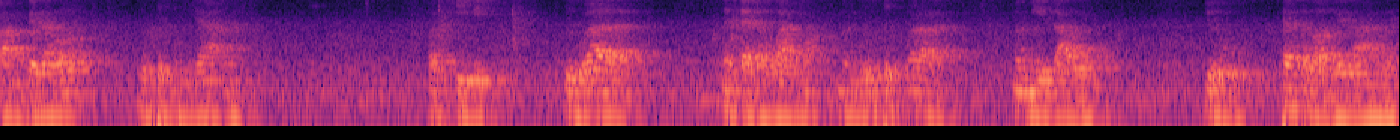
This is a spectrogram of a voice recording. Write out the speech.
ฟังไปแล้วรู้สึกมันยากนะเพราชีวิตหรือว่าในแต่ละวันเนาะมันรู้สึกว่ามันมีเรา อยู่แทบตลอดเวลาเลย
